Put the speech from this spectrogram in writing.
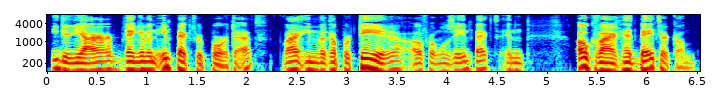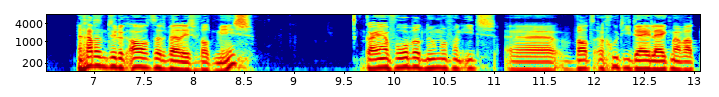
ieder jaar brengen we een impact report uit, waarin we rapporteren over onze impact en ook waar het beter kan. Dan gaat het natuurlijk altijd wel eens wat mis. Kan je een voorbeeld noemen van iets uh, wat een goed idee leek, maar wat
